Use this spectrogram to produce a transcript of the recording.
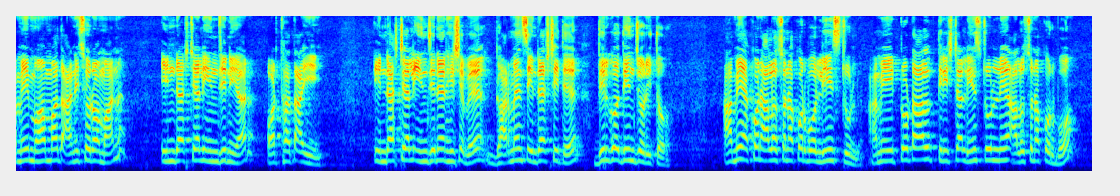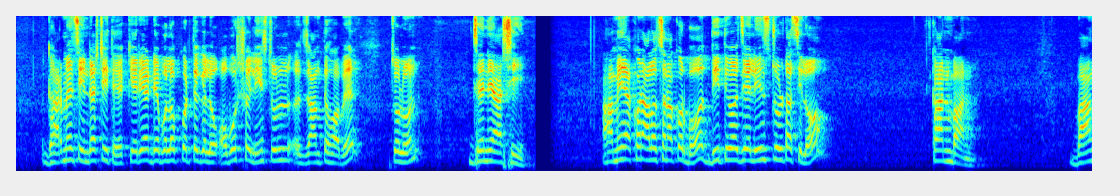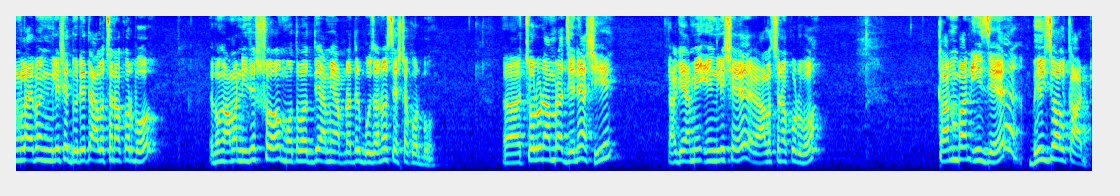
আমি Mohammad Anisur Rahman, industrial engineer, অর্থাৎ I, industrial engineer হিসেবে গার্মেন্টস ইন্ডাস্ট্রিতে দীর্ঘদিন জড়িত। আমি এখন আলোচনা করব লিন্স টুল। আমি টোটাল তিরিশটা লিন্স টুল নিয়ে আলোচনা করব। গার্মেন্টস ইন্ডাস্ট্রিতে কেরিয়ার ডেভেলপ করতে গেলে অবশ্যই লিন্স টুল জানতে হবে। চলুন, জেনে আসি। আমি এখন আলোচনা করব দ্বিতীয় যে লিন্স টুলটা ছিল কানবান বাংলা এবং ইংলিশে দুটিতে আলোচনা করব। এবং আমার নিজস্ব মতবাদ দিয়ে আমি আপনাদের বোঝানোর চেষ্টা করব। চলুন আমরা জেনে আসি। আগে আমি ইংলিশে আলোচনা করব। Kanban is a visual card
